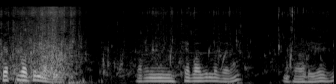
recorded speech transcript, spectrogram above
त्याच बाजूला लागला कारण त्या बाजूला जरा झाडे आहे.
